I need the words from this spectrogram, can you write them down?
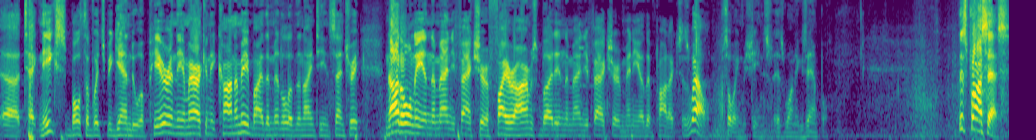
uh, techniques, both of which began to appear in the American economy by the middle of the 19th century, not only in the manufacture of firearms, but in the manufacture of many other products as well, sewing machines, as one example. This process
